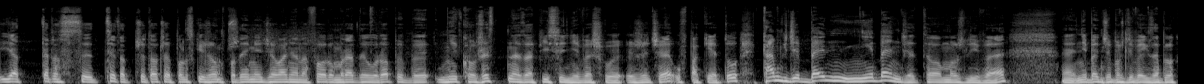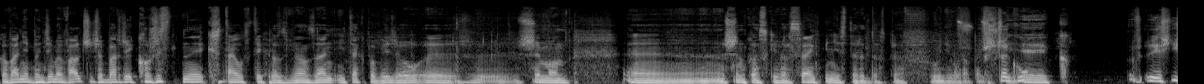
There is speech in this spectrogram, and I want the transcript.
Ja teraz cytat przytoczę. Polski rząd podejmie działania na forum Rady Europy, by niekorzystne zapisy nie weszły w życie ów pakietu. Tam, gdzie ben, nie będzie to możliwe, e, nie będzie możliwe ich zablokowanie, będziemy walczyć o bardziej korzystny kształt tych rozwiązań i tak powiedział y, Szymon y, Szynkowski-Welsenk, minister do spraw Unii Europejskiej. Szczegół- Jeśli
